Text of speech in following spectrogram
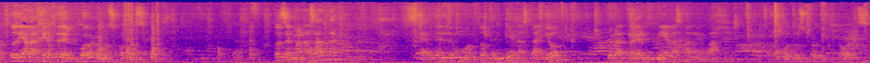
Entonces ya la gente del pueblo nos conoce. Entonces, Semana Santa, se vende un montón de miel, hasta yo puedo traer miel hasta Nevaja, con otros productores.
